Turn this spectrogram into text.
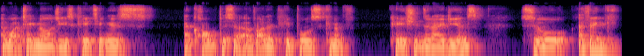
and what technology is creating is a composite of other people's kind of creations and ideas. So I think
